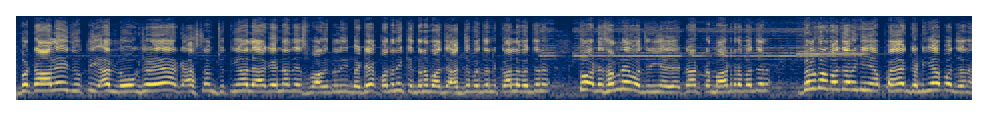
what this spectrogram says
ਬਟਾਲੇ ਜੁੱਤੀ ਆ ਲੋਕ ਜਿਹੜੇ ਇਸ ਟਾਈਮ ਜੁੱਤੀਆਂ ਲੈ ਕੇ ਇਹਨਾਂ ਦੇ ਸਵਾਗਤ ਲਈ ਬੈਠੇ ਪਤਾ ਨਹੀਂ ਕਿਦਨ ਵੱਜ ਅੱਜ ਵੱਜਣ ਕੱਲ ਵੱਜਣ। ਤੁਹਾਡੇ ਸਾਹਮਣੇ ਵੱਜਣੀਆਂ ਜਿਹੜਾ ਟਮਾਟਰ ਵੱਜਣ, ਬਿਲਕੁਲ ਵੱਜਣਗੀਆਂ ਆਪਾਂ ਗੱਡੀਆਂ ਭੱਜਣ।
